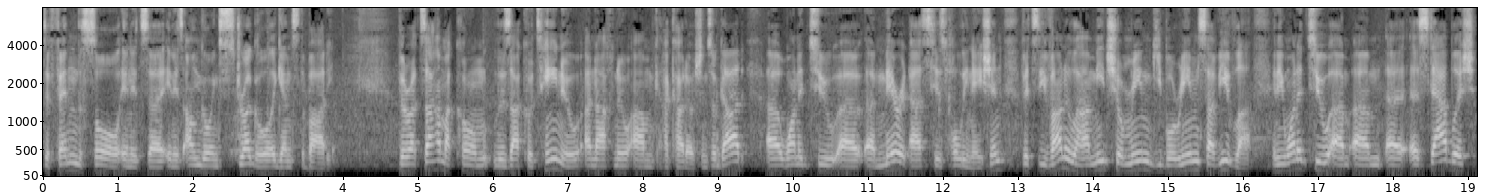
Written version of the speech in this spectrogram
defend the soul in its uh, in its ongoing struggle against the body. V'ratzah makom lizakotenu anachnu am hakadosh. And so God uh, wanted to uh, uh, merit us His holy nation. V'tzivanu lahamid shomrim giborim savivla. And He wanted to um, um, uh, establish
